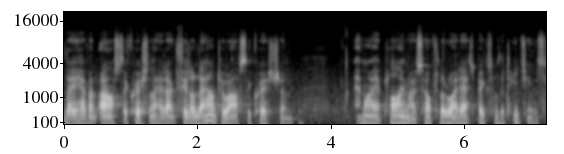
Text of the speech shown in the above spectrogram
they haven't asked the question, they don't feel allowed to ask the question Am I applying myself to the right aspects of the teachings?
